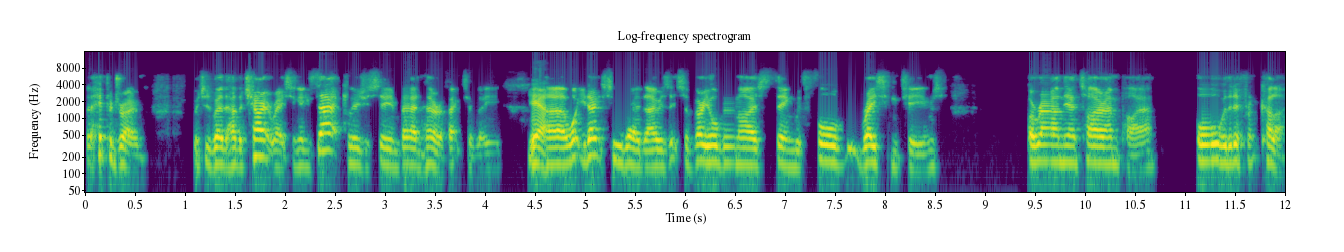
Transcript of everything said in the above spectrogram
the Hippodrome, which is where they have the chariot racing, exactly as you see in Ben Hur, effectively. yeah. Uh, what you don't see there, though, is it's a very organised thing with four racing teams around the entire empire, all with a different colour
